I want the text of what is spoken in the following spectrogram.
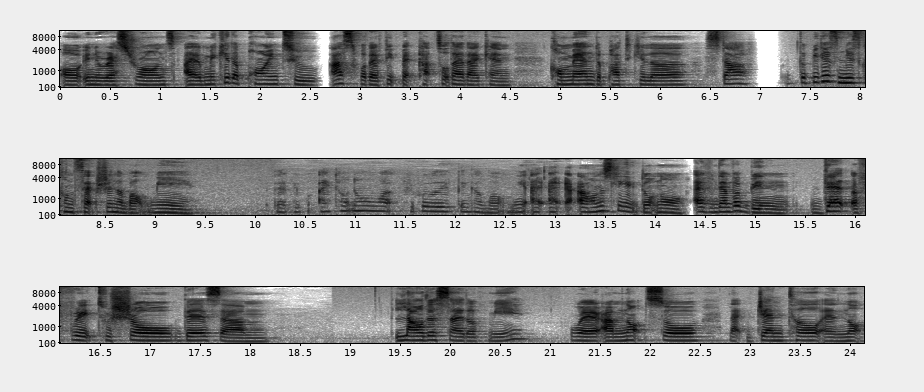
or in a restaurant, I make it a point to ask for their feedback card so that I can commend the particular staff. The biggest misconception about me that people I don't know what people really think about me. I, I, I honestly don't know. I've never been that afraid to show this um, louder side of me where I'm not so like gentle and not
